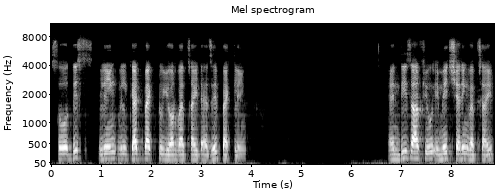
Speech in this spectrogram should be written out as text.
So this link will get back to your website as a backlink. And these are few image sharing websites.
